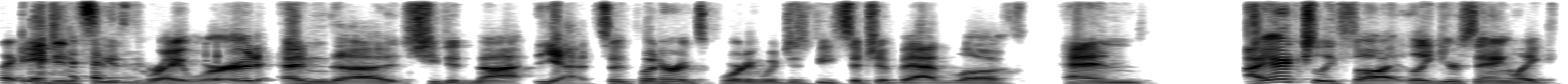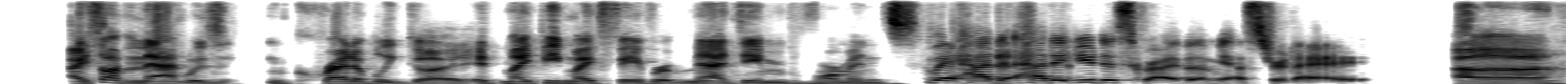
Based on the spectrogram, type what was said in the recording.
like agency is the right word and uh she did not yeah so put her in supporting would just be such a bad look and i actually thought like you're saying like I thought Matt was incredibly good. It might be my favorite Matt Damon performance. Wait, how did, how did you describe him yesterday? Uh,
